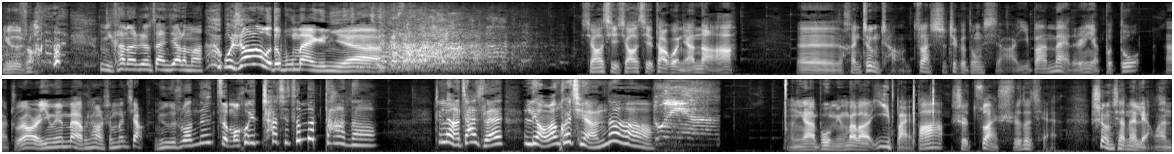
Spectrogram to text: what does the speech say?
女子说：“ 你看到这个钻戒了吗？我扔了我都不卖给你。消气消气，大过年的啊，呃，很正常。钻石这个东西啊，一般卖的人也不多啊，主要是因为卖不上什么价。女子说：那怎么会差距这么大呢？这两个加起来两万块钱呢？对呀。”你看不明白了，一百八是钻石的钱，剩下那两万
